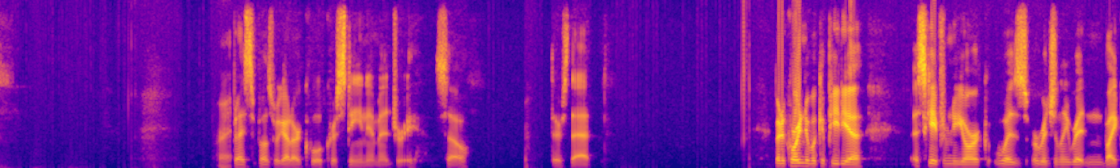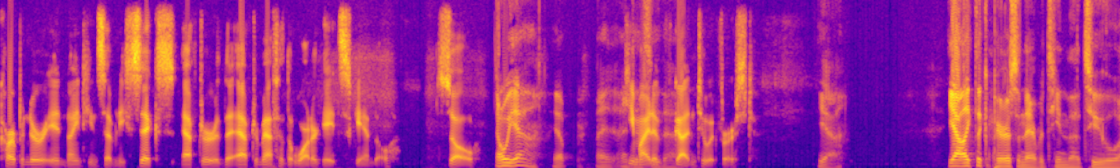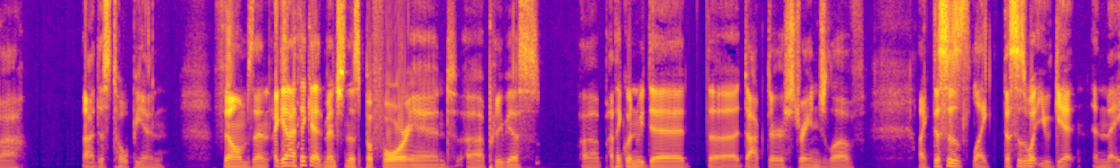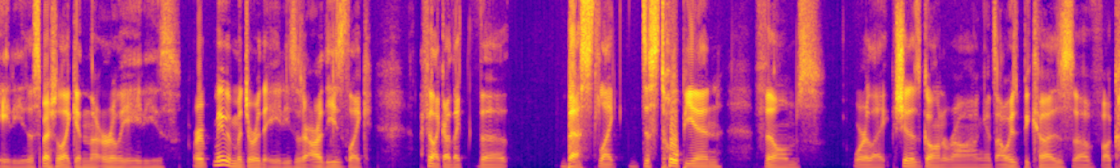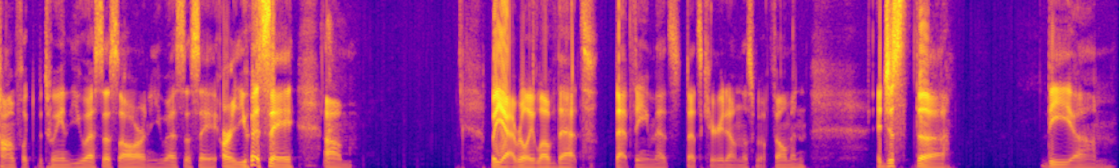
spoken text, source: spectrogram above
Right. But I suppose we got our cool Christine imagery. So there's that. But according to Wikipedia, Escape from New York was originally written by Carpenter in 1976 after the aftermath of the Watergate scandal. So Oh yeah. Yep. I, I he might have that. gotten to it first. Yeah. Yeah, I like the comparison there between the two uh, uh, dystopian films. And again, I think I had mentioned this before and uh, previous. Uh, I think when we did the Doctor Strangelove, like this is like this is what you get in the '80s, especially like in the early '80s or maybe majority of the '80s. Are, are these like I feel like are like the best like dystopian films where like shit has gone wrong. It's always because of a conflict between the USSR and the USSA or USA. Um, but yeah, I really love that that theme that's that's carried out in this film, and it just the the um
